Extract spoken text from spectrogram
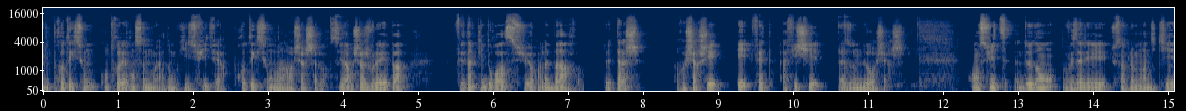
une protection contre les ransomware. Donc il suffit de faire protection dans la recherche. Alors si la recherche vous l'avez pas, faites un clic droit sur la barre de tâches, recherchez et faites afficher la zone de recherche. Ensuite, dedans, vous allez tout simplement indiquer,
